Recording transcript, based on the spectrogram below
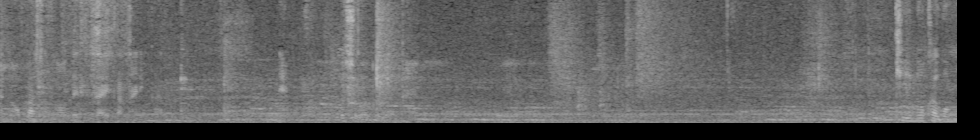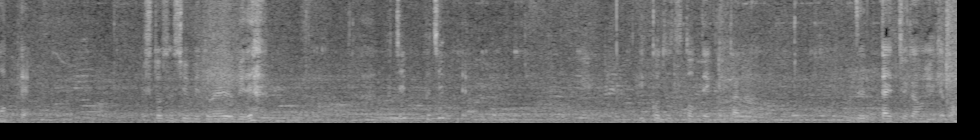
あのお母さんのお手伝いか何か。ね。お仕事。でのカゴ持って。人差し指と親指で。プチプチって。1個ずつ取っていくかな。絶対違うんやけど。や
